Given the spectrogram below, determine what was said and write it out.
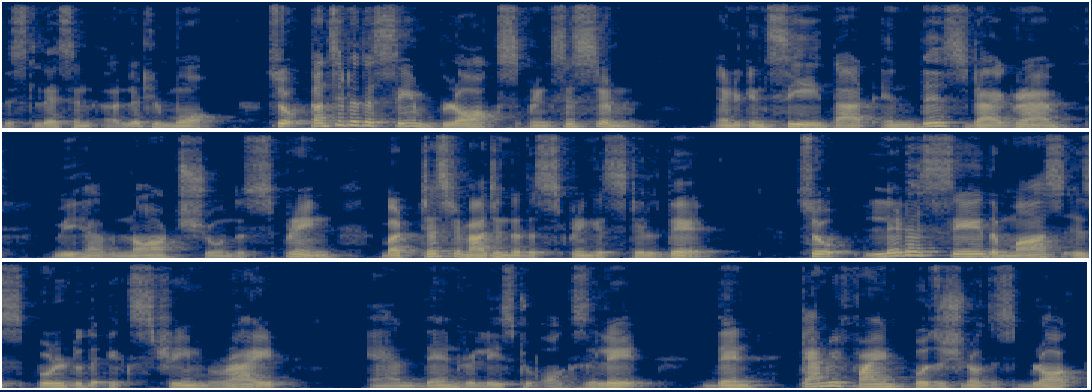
this lesson a little more. So consider the same block spring system and you can see that in this diagram we have not shown the spring but just imagine that the spring is still there. So let us say the mass is pulled to the extreme right and then released to oscillate. Then can we find position of this block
